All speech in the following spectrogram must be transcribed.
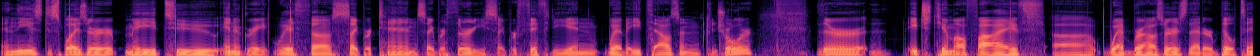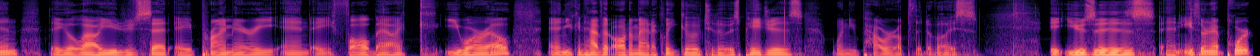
And these displays are made to integrate with uh, CIPer 10, CIPer 30, CIPer 50, and Web 8000 controller. They're HTML5 uh, web browsers that are built in. They allow you to set a primary and a fallback URL, and you can have it automatically go to those pages when you power up the device. It uses an Ethernet port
